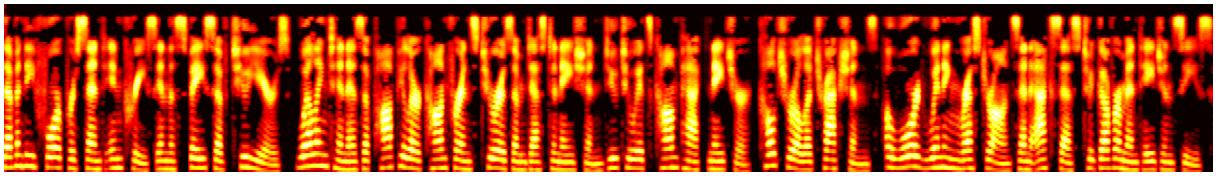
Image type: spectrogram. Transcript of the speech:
74% increase in the space of two years. Wellington is a popular conference tourism destination due to its compact nature, cultural attractions, award-winning restaurants and access to government agencies.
